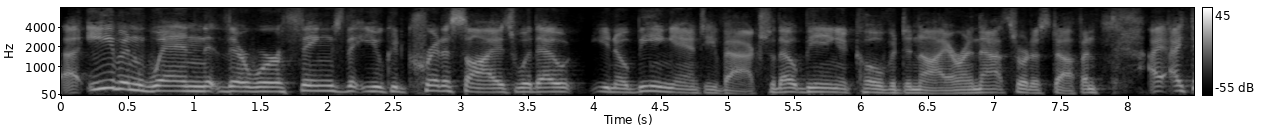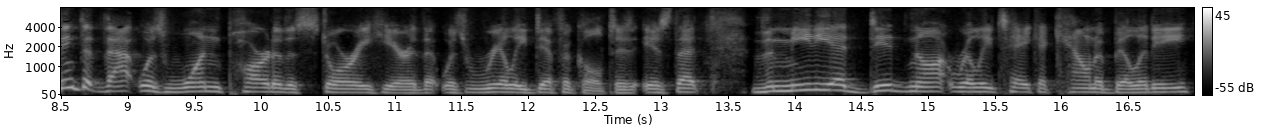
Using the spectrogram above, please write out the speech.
uh, even when there were things that you could criticize without, you know, being anti-vax, without being a COVID denier and that sort of stuff. And I, I think that that was one part of the story here that was really difficult is, is that the media did not really take accountability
